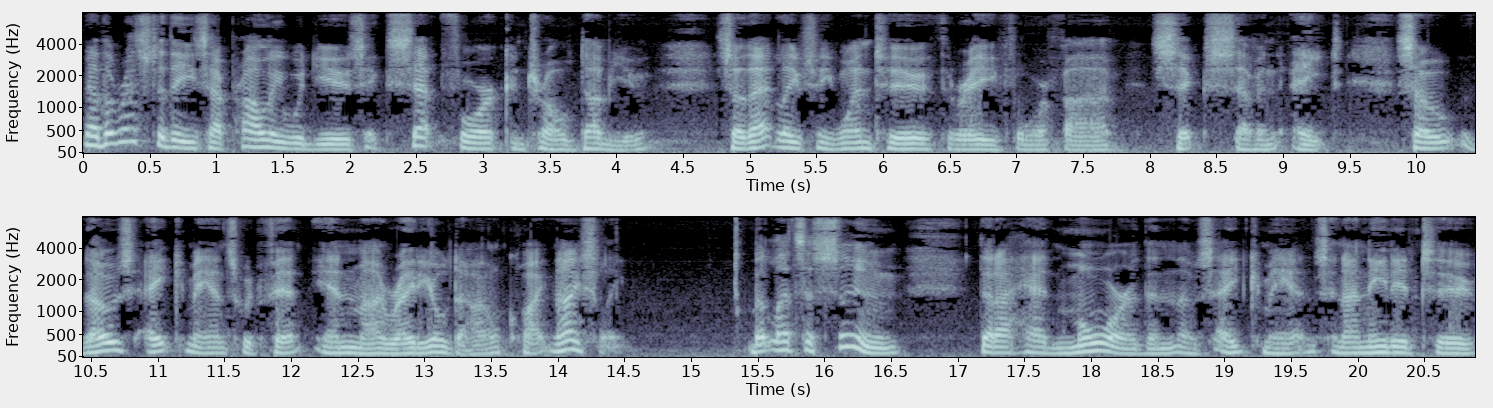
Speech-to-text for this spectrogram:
Now the rest of these I probably would use except for Control W. So that leaves me one, two, three, four, five, six, seven, eight. So those eight commands would fit in my radial dial quite nicely. But let's assume that I had more than those eight commands and I needed to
